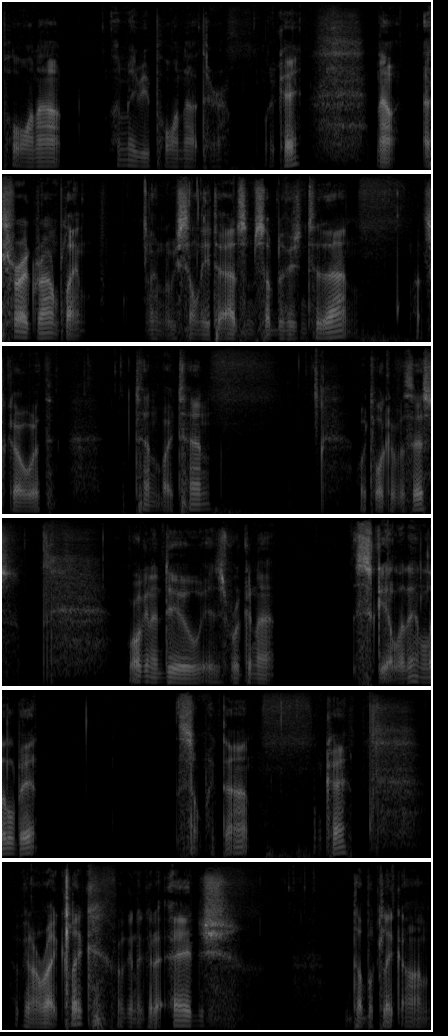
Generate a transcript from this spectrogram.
pull one out, and maybe pull one out there. Okay. Now, as for our ground plane, and we still need to add some subdivision to that. Let's go with 10 by 10. What to look at this. What we're going to do is we're going to scale it in a little bit, something like that. Okay. We're going to right click. We're going to go to edge, double click on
